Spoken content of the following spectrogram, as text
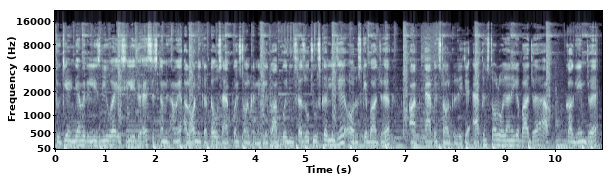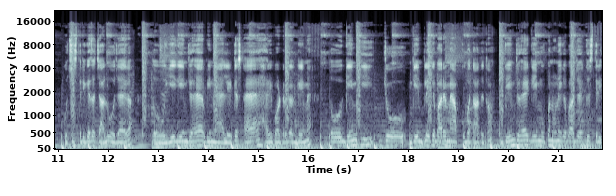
क्योंकि इंडिया में रिलीज़ नहीं हुआ है, इसीलिए जो है सिस्टम हमें अलाउ नहीं करता उस ऐप को इंस्टॉल करने के लिए। तो आप कोई दूसरा जो चूज़ कर लीजिए और उसके बाद जो है आप ऐप इंस्टॉल कर लीजिए। ऐप इंस्टॉल हो जाने के बाद जो है आपका गेम जो है कुछ इस तरीके से चालू हो जाएगा। तो ये गेम जो है अभी नया लेटेस्ट आया है हैरी पॉटर का गेम है। तो गेम की जो गेम प्ले के बारे में आपको बता देता हूँ। तो गेम जो है गेम ओपन होने के बाद जो है किस तरी,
